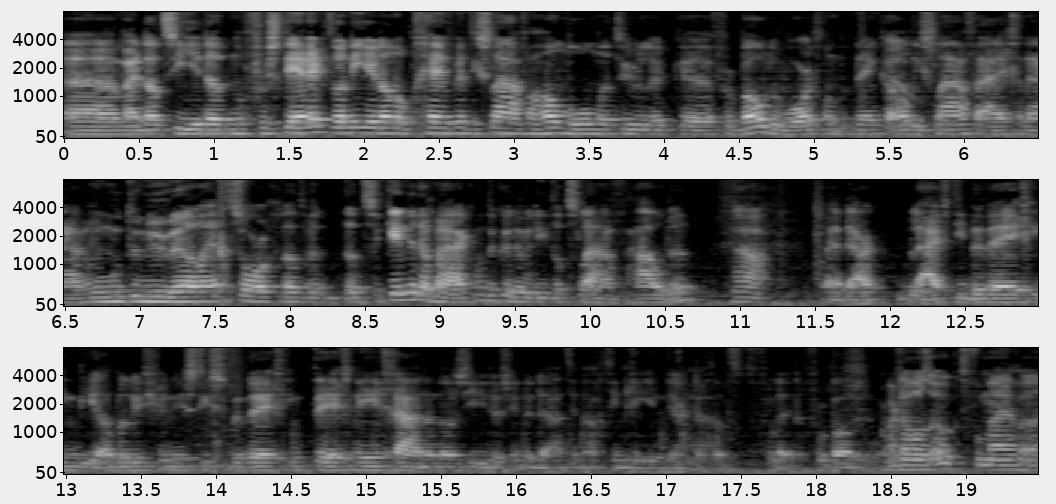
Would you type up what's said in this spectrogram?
Uh, maar dat zie je dat nog versterkt wanneer dan op een gegeven moment die slavenhandel natuurlijk uh, verboden wordt. Want dan denken al die slaveneigenaren, we moeten nu wel echt zorgen dat, we, dat ze kinderen maken, want dan kunnen we die tot slaaf houden. Ja. Maar daar blijft die beweging, die abolitionistische beweging tegenin gaan. En dan zie je dus inderdaad in 1833 dat het volledig verboden wordt. Maar dat was ook voor mij, uh,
